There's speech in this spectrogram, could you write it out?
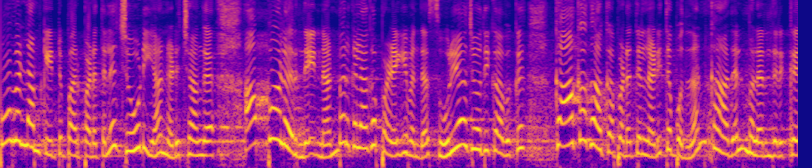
பூவெல்லாம் கேட்டுப்பார் படத்துல ஜோடியா நடிச்சாங்க. அப்போல இருந்தே நண்பர்களாக பழகி வந்த சூர்யா ஜோதிகாவுக்கு காக்கா காக்கா படத்தில் நடித்த போதுதான் காதல் மலர்ந்திருக்கு.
